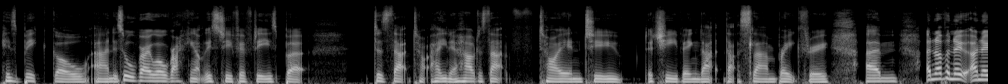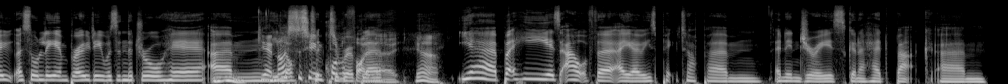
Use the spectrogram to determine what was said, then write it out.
his big goal. And it's all very well racking up these 250s, but does that, t- you know, how does that tie into achieving that that slam breakthrough. Um, another note, I know I saw Liam Broady was in the draw here. Um, yeah, he nice to see him qualify. Yeah. Yeah, but he is out of the AO. He's picked up um, an injury. He's going to head back um,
